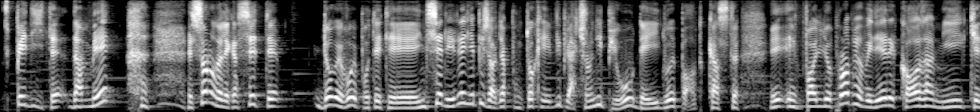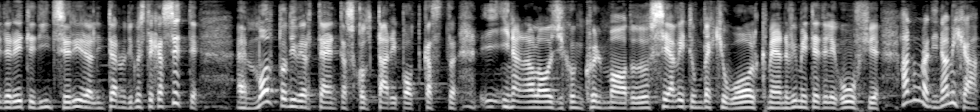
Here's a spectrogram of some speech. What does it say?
spedite da me e sono delle cassette dove voi potete inserire gli episodi appunto che vi piacciono di più dei due podcast. E, e, voglio proprio vedere cosa mi chiederete di inserire all'interno di queste cassette. È molto divertente ascoltare i podcast in analogico in quel modo se avete un vecchio Walkman vi mettete le cuffie hanno una dinamica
